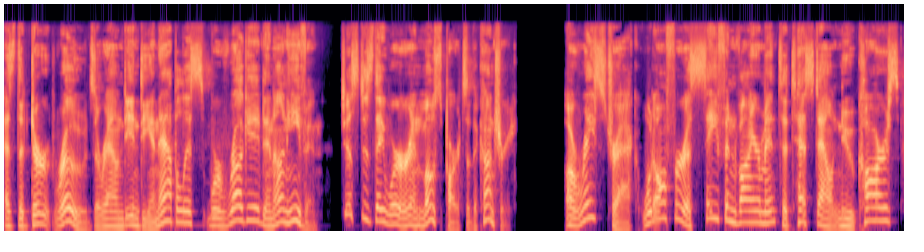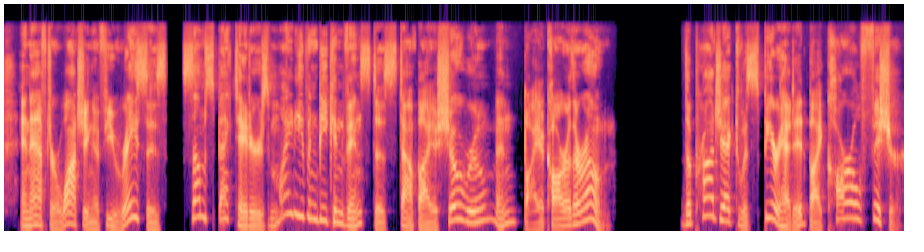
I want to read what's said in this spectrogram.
as the dirt roads around Indianapolis were rugged and uneven, just as they were in most parts of the country. A racetrack would offer a safe environment to test out new cars, and after watching a few races, some spectators might even be convinced to stop by a showroom and buy a car of their own. The project was spearheaded by Carl Fisher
